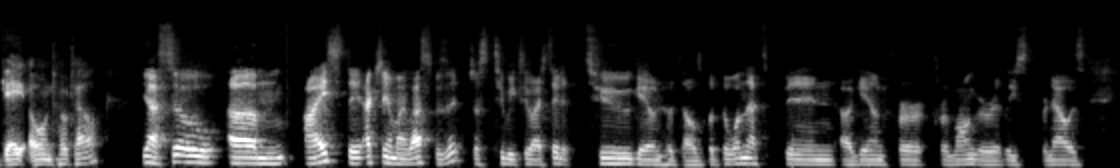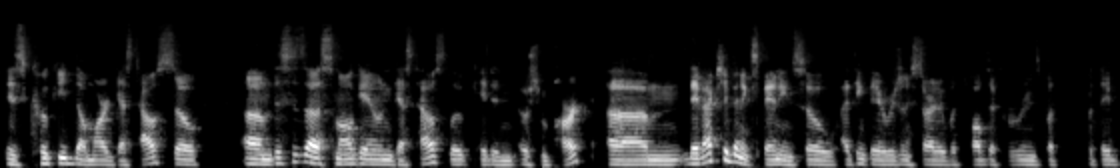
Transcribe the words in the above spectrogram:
gay-owned hotel, Yeah, so um, I stayed actually on my last visit just two weeks ago. I stayed at two gay owned hotels, but the one that's been uh, gay owned for for longer, at least for now, is is Coqui Del Mar Guest House. So um, this is a small gay owned guest house located in Ocean Park. Um, they've actually been expanding. So I think they originally started with twelve different rooms, but but they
